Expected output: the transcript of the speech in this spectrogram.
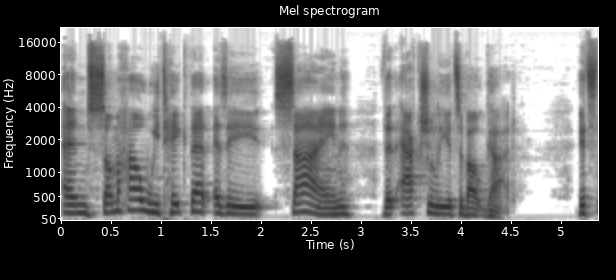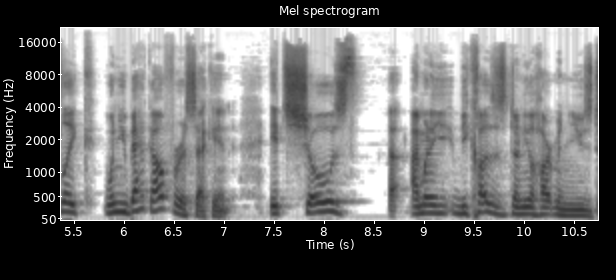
and somehow we take that as a sign that actually it's about God. It's like when you back out for a second, it shows. Uh, I'm going to, because Donniel Hartman used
